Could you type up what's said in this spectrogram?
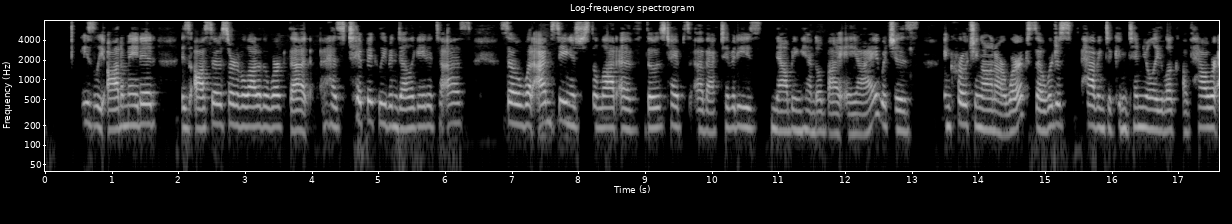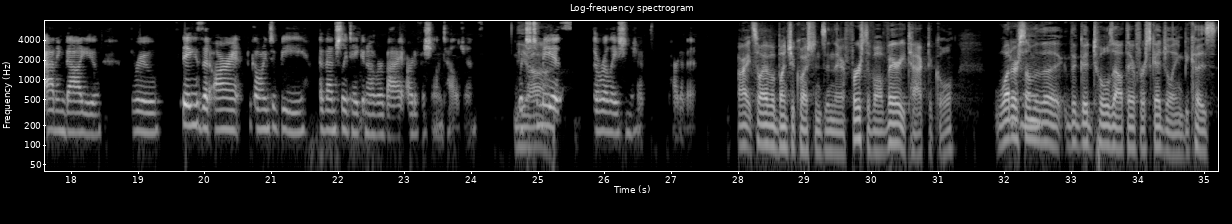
easily automated is also sort of a lot of the work that has typically been delegated to us. So what I'm seeing is just a lot of those types of activities now being handled by AI, which is encroaching on our work. So we're just having to continually look of how we're adding value through things that aren't going to be eventually taken over by artificial intelligence, which yeah. to me is the relationship part of it. All right, so I have a bunch of questions in there. First of all, very tactical. What are mm-hmm. some of the the good tools out there for scheduling because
